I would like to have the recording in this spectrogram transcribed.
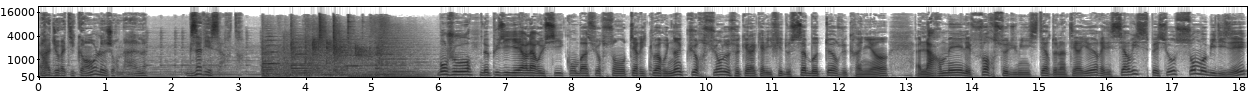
Radio Vatican, le journal, Xavier Sartre. Bonjour. Depuis hier, la Russie combat sur son territoire une incursion de ce qu'elle a qualifié de saboteurs ukrainiens. L'armée, les forces du ministère de l'Intérieur et les services spéciaux sont mobilisés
